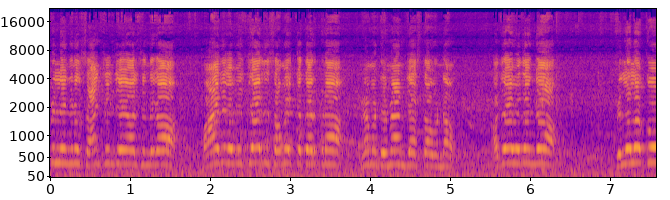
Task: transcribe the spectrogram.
బిల్డింగ్ను శాంక్షన్ చేయాల్సిందిగా మాదిగ విద్యార్థి సమైక్య తరఫున మేము డిమాండ్ చేస్తూ ఉన్నాం. అదేవిధంగా పిల్లలకు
